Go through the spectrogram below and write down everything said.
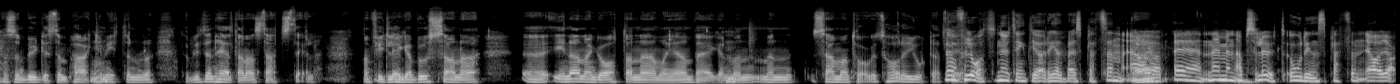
Men så byggdes det en park i mitten och det det har blivit en helt annan stadsdel. Man fick lägga bussarna eh, i en annan gata närmare järnvägen men, men sammantaget så har det gjort att Ja, det, förlåt. Nu tänkte jag Redbergsplatsen. Ja, ja. Eh, nej, men absolut. Odinsplatsen. Ja, ja.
